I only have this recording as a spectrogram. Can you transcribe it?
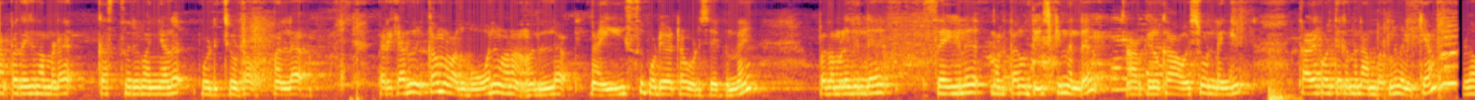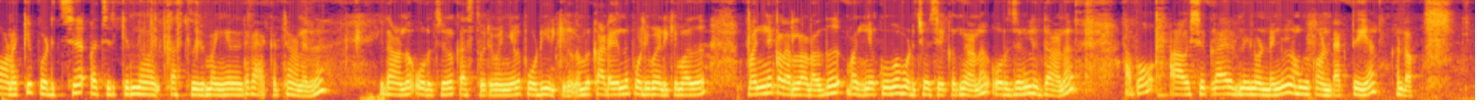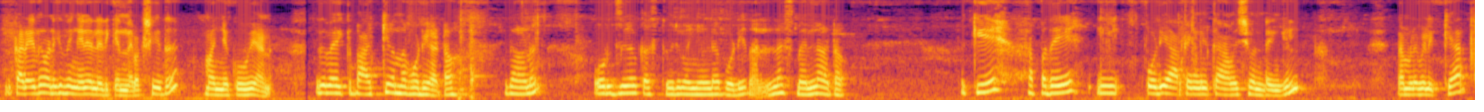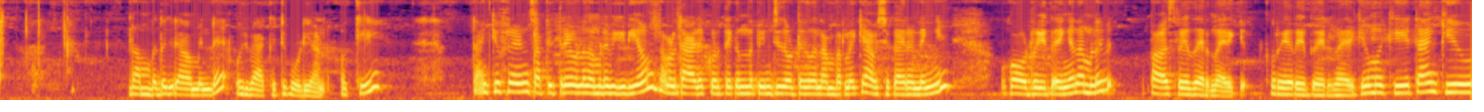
അപ്പോഴത്തേക്ക് നമ്മുടെ കസ്തൂരി മഞ്ഞൾ പൊടിച്ചു കേട്ടോ നല്ല പരക്കാതെ നിൽക്കാൻ പാടില്ല അതുപോലെ വേണം. നല്ല നൈസ് പൊടിയായിട്ടാണ് പൊടിച്ചേക്കുന്നത് അപ്പോൾ നമ്മളിതിന്റെ സെയിൽ നടത്താൻ ഉദ്ദേശിക്കുന്നുണ്ട്. ആർക്കെങ്കിലും ആവശ്യമുണ്ടെങ്കിൽ താഴെ കൊടുത്തേക്കുന്ന നമ്പറിൽ വിളിക്കാം. നമ്മൾ ഉണക്കി പൊടിച്ച് വച്ചിരിക്കുന്ന കസ്തൂരി മഞ്ഞളിന്റെ പാക്കറ്റാണിത് ഇതാണ് ഒറിജിനൽ കസ്തൂരി മഞ്ഞൾ പൊടി ഇരിക്കുന്നത് നമ്മൾ കടയിൽ നിന്ന് പൊടി മേടിക്കുമ്പോൾ അത് മഞ്ഞ കളറിലാണ് അത് മഞ്ഞക്കൂവ പൊടിച്ച് വെച്ചേക്കുന്നതാണ്. ഒറിജിനൽ ഇതാണ്. അപ്പോൾ ആവശ്യക്കാരെന്തെങ്കിലും ഉണ്ടെങ്കിൽ നമുക്ക് കോൺടാക്ട് ചെയ്യാം. കണ്ടോ? കടയിൽ നിന്ന് മേടിക്കുന്നത് ഇങ്ങനെയല്ല ഇരിക്കുന്നത്? പക്ഷേ ഇത് മഞ്ഞക്കൂവയാണ്. ഇത് ബാക്കി ബാക്കി വന്ന പൊടിയാട്ടോ. ഇതാണ് ഒറിജിനൽ കസ്തൂരി മഞ്ഞളുടെ പൊടി. നല്ല സ്മെല്ലാട്ടോ. ഓക്കെ അപ്പോൾ ദേ ഈ പൊടി ആർക്കെങ്കിലും ആവശ്യമുണ്ടെങ്കിൽ നമ്മൾ വിളിക്കുക അമ്പത് ഗ്രാമിന്റെ ഒരു പാക്കറ്റ് പൊടിയാണ്. ഓക്കെ? Thank you friends. അപ്പോൾ ഇത്രയേ ഉള്ളൂ നമ്മുടെ വീഡിയോ. നമ്മൾ താഴെ കൊടുത്തേക്കുന്ന പിൻ ചെയ്ത് നമ്പറിലേക്ക് ആവശ്യക്കാരുണ്ടെങ്കിൽ ഓർഡർ ചെയ്ത് കഴിഞ്ഞാൽ നമ്മൾ പാഴ്സൽ ചെയ്ത് തരുന്നതായിരിക്കും. കൊറിയർ ചെയ്ത് തരുന്നതായിരിക്കും. Okay thank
